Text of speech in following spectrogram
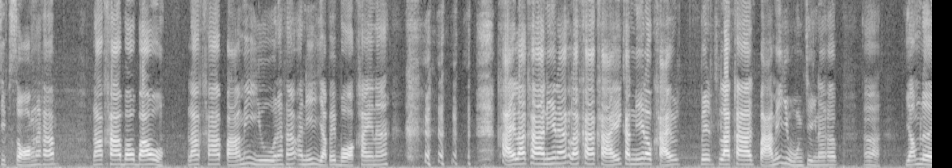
2012 นะครับ ราคาเบาๆ ราคาป๋าไม่อยู่นะครับ อันนี้อย่าไปบอกใครนะ ขายราคานี้นะ ราคาขายคันนี้เราขายเป็นราคาป๋าไม่อยู่จริงๆนะครับย้ำเลย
